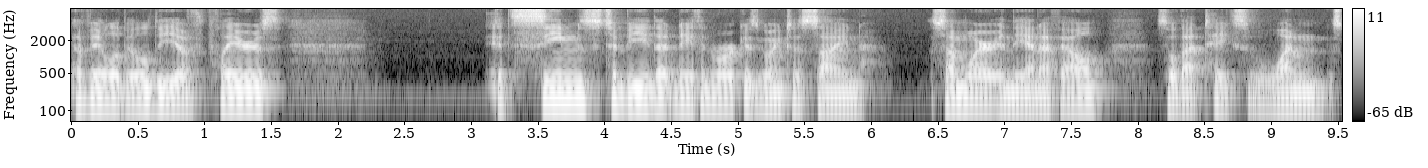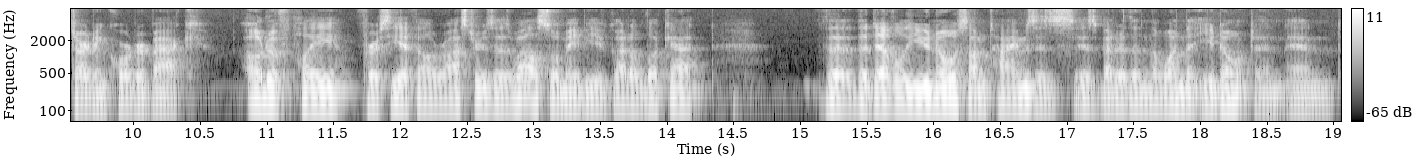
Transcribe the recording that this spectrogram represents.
availability of players, it seems to be that Nathan Rourke is going to sign somewhere in the NFL. So that takes one starting quarterback out of play for CFL rosters as well. So maybe you've got to look at the the devil you know sometimes is is better than the one that you don't, and and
